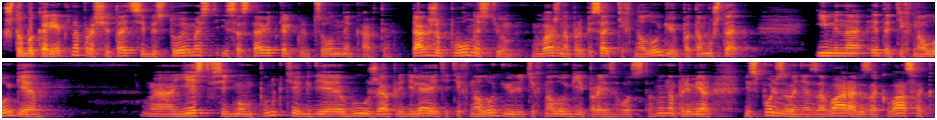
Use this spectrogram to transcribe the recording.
чтобы корректно просчитать себестоимость и составить калькуляционные карты. Также полностью важно прописать технологию, потому что именно эта технология есть в седьмом пункте, где вы уже определяете технологию или технологии производства. Ну, например, использование заварок, заквасок,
